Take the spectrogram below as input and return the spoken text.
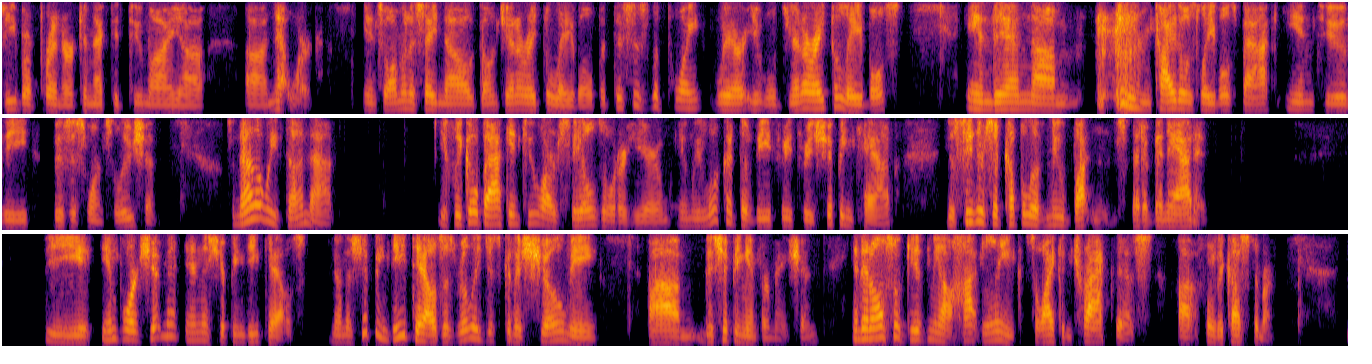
Zebra printer connected to my uh, uh, network. And so I'm going to say no, don't generate the label. But this is the point where it will generate the labels and then um, tie those labels back into the Business One solution. So now that we've done that, if we go back into our sales order here and we look at the V33 shipping tab, you'll see there's a couple of new buttons that have been added. The import shipment and the shipping details. Now the shipping details is really just going to show me um, the shipping information and then also give me a hot link so I can track this uh, for the customer.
